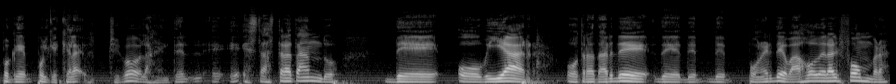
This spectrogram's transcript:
Porque, porque es que, la, chicos, la gente eh, eh, estás tratando de obviar o tratar de, de, de poner debajo de la alfombra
